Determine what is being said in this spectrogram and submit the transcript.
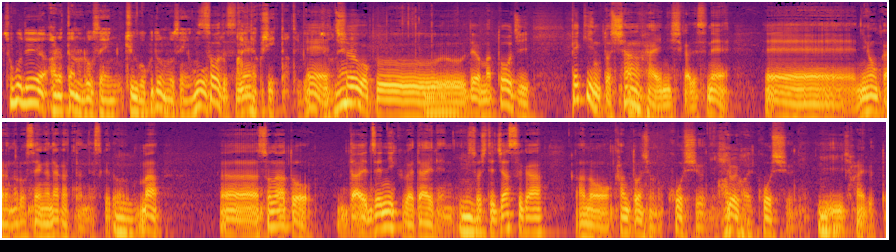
そこで新たな路線、中国との路線を開拓していったということですね。すね。えー、中国では、まあ、当時、北京と上海にしかですね、えー、日本からの路線がなかったんですけど、うん、まああその後大全日空が大連に、うん、そして JAS があの広東省の広州に、広い広州に入ると。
